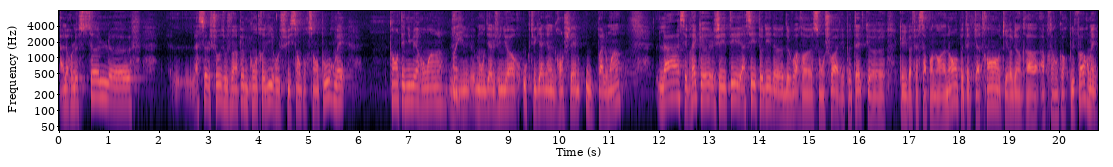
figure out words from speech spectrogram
Alors le seul, euh, la seule chose où je vais un peu me contredire, où je suis 100% pour, mais quand tu es numéro 1 Oui. mondial junior ou que tu gagnes un grand chelem ou pas loin, là c'est vrai que j'ai été assez étonné de, de voir euh, son choix et peut-être que qu'il va faire ça pendant un an, peut-être quatre ans, qu'il reviendra après encore plus fort, mais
